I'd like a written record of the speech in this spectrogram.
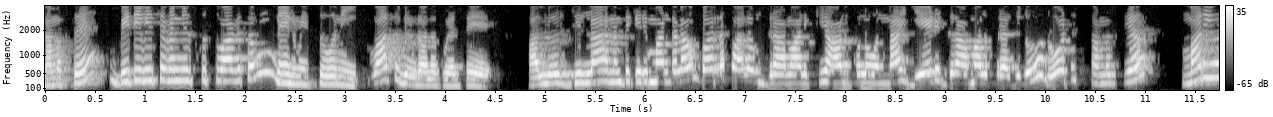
నమస్తే. బీటీవీ సెవెన్ న్యూస్కు స్వాగతం. నేను మీ సోని. వార్త వివరాలకు వెళ్తే అల్లూరు జిల్లా అనంతగిరి మండలం బొర్రపాలెం గ్రామానికి ఆనుకుని ఉన్న ఏడు గ్రామాల ప్రజలు రోడ్డు సమస్య మరియు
